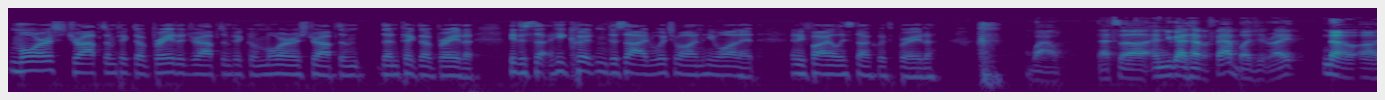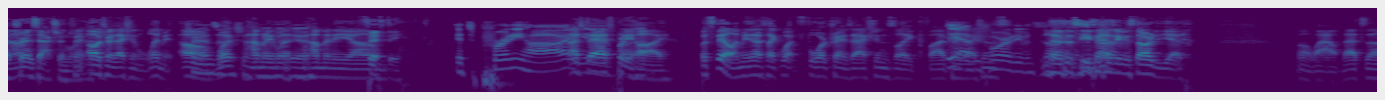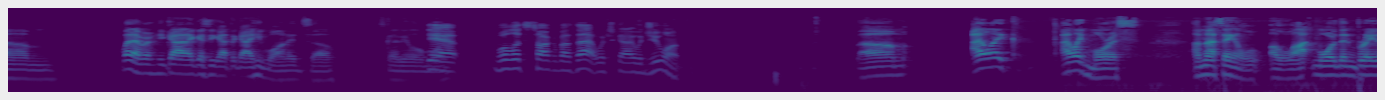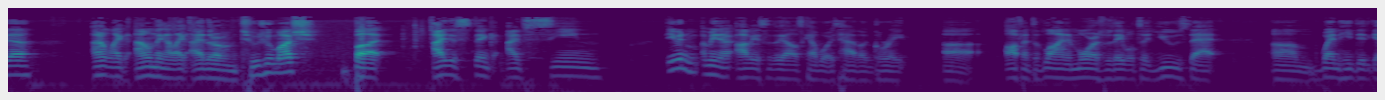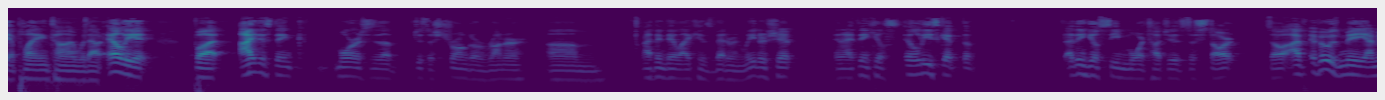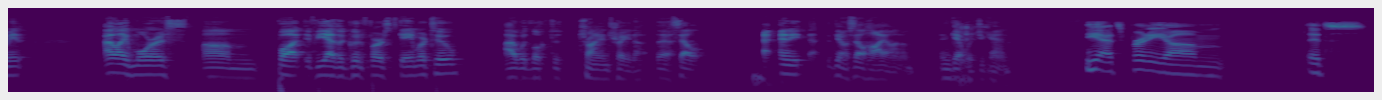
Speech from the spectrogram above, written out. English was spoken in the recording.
Morris, dropped him, picked up Breida, dropped him, picked up Morris, dropped him, then picked up Breida. He deci- he couldn't decide which one he wanted, and he finally stuck with Breida. wow, that's uh, and you guys have a fab budget, right? No, uh, No? transaction Tra- limit. oh, transaction limit. Oh, Transaction what, how many? limit, li- yeah. How many? Um, 50. It's pretty high. That's yeah, that's pretty but- high. But still, I mean, that's like what four transactions, like five Yeah, transactions. before it even started. the season hasn't even started yet. Oh wow, that's um, whatever. He got. I guess he got the guy he wanted, so it's gonna be a little more. Yeah. Well, let's talk about that. Which guy would you want? Um, I like I like Morris. I'm not saying a, a lot more than Breida. I don't like. I don't think I like either of them too too much. But I just think I've seen. Even I mean, obviously the Dallas Cowboys have a great uh, offensive line, and Morris was able to use that um, when he did get playing time without Elliott. But I just think Morris is a just a stronger runner. Um, I think they like his veteran leadership, and I think he'll at least get the I think he'll see more touches to start. So i if it was me, I mean, I like Morris, um, but if he has a good first game or two, I would look to try and trade, uh, sell any, you know, sell high on him and get what you can. Yeah, it's pretty. Um, it's.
